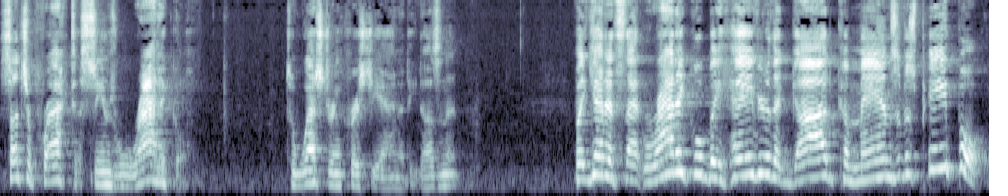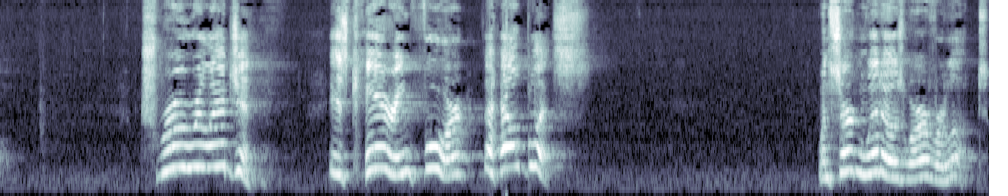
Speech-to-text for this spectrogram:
Such a practice seems radical to Western Christianity, doesn't it? But yet it's that radical behavior that God commands of his people. True religion is caring for the helpless when certain widows were overlooked.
